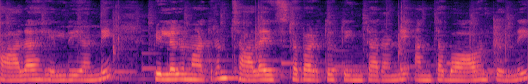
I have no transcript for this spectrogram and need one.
చాలా హెల్దీ అండి. పిల్లలు మాత్రం చాలా ఇష్టపడుతూ తింటారండి. అంత బాగుంటుంది.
